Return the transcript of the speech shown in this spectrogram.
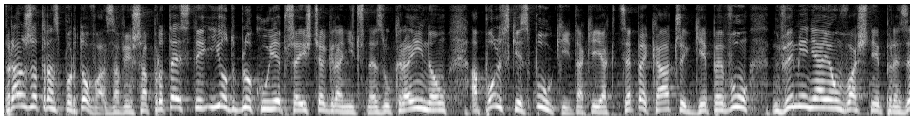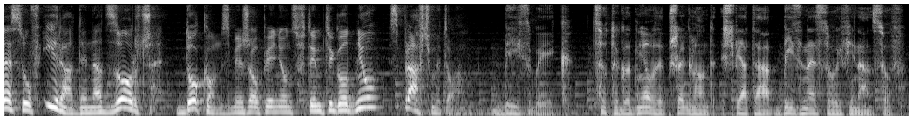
Branża transportowa zawiesza protesty i odblokuje przejścia graniczne z Ukrainą, a polskie spółki, takie jak CPK czy GPW, wymieniają właśnie prezesów i rady nadzorcze. Dokąd zmierzał pieniądz w tym tygodniu? Sprawdźmy to. Bizweek. Cotygodniowy przegląd świata biznesu i finansów.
